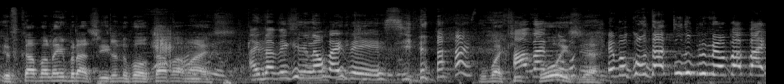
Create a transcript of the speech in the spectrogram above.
Eu ficava lá em Brasília, não voltava é, mais. Ainda bem que ele não vai ver esse. Uma que Ah, coisa. Eu vou contar tudo pro meu papai.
